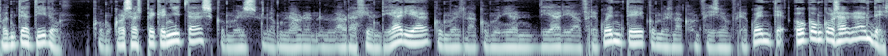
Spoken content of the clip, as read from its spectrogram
ponte a tiro con cosas pequeñitas, como es la oración diaria, como es la comunión diaria frecuente, como es la confesión frecuente, o con cosas grandes,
